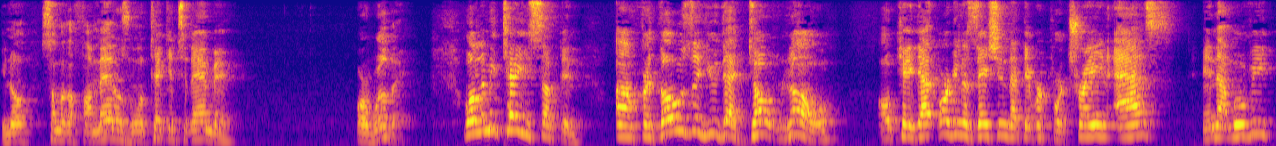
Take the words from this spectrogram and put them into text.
You know, some of the fameros won't take it to them, man. Or will they? Well, let me tell you something. Um, for those of you that don't know, okay, that organization that they were portraying as in that movie,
